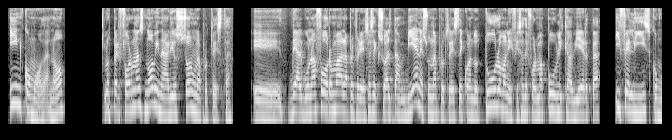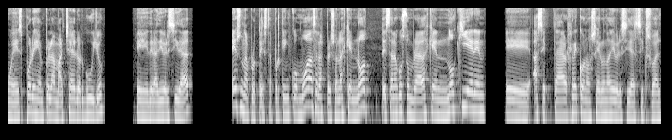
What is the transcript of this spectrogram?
incomoda, ¿no? Los performances no binarios son una protesta. Eh, de alguna forma la preferencia sexual también es una protesta y cuando tú lo manifiestas de forma pública, abierta y feliz, como es por ejemplo la marcha del orgullo eh, de la diversidad, es una protesta porque incomodas a las personas que no están acostumbradas, que no quieren eh, aceptar, reconocer una diversidad sexual.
